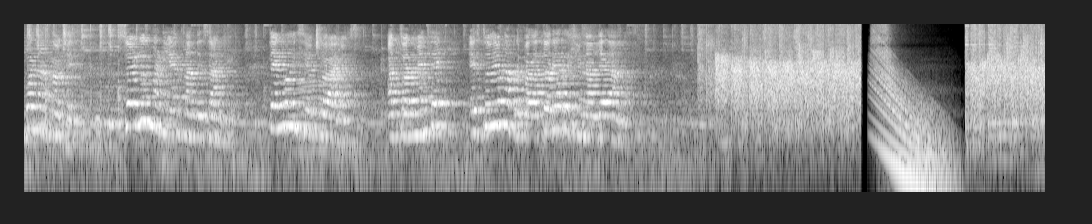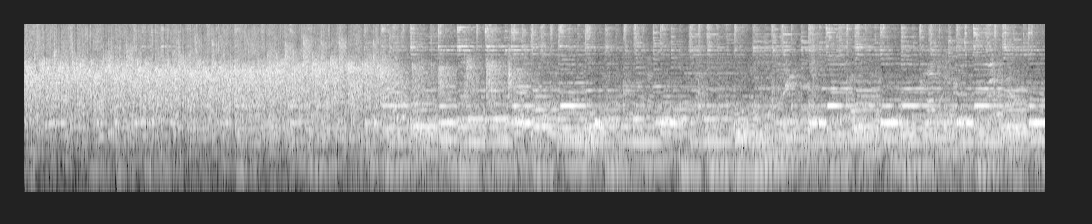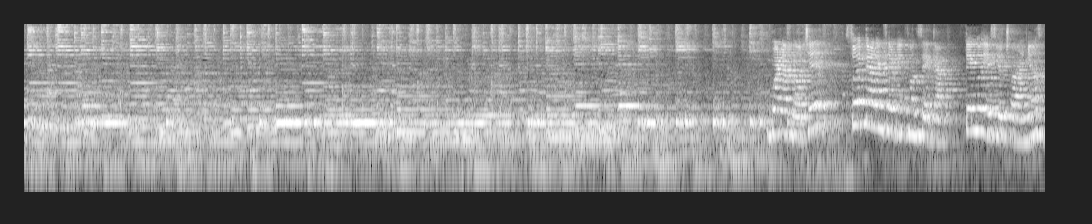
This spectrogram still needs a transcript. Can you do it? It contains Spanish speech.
Buenas noches, soy Luz María Hernández Ángel, tengo 18 años. Actualmente tengo 18 años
